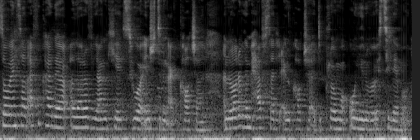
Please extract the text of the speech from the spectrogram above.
So in South Africa, there are a lot of young kids who are interested in agriculture, and a lot of them have studied agriculture at diploma or university level.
